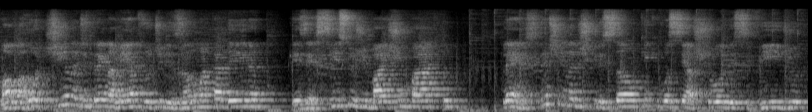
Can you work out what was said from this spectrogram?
nova rotina de treinamentos utilizando uma cadeira, exercícios de baixo impacto. Lembre-se, deixe aí na descrição o que, que você achou desse vídeo,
